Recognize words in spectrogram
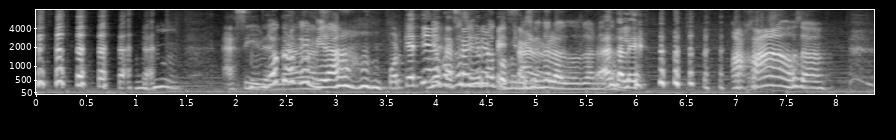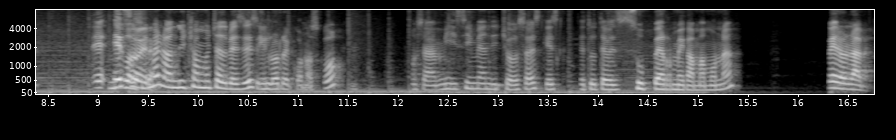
Así de Yo creo que, más. mira, ¿Por qué yo tienes creo la que sí era sangre una combinación de las dos, la neta. Ándale. Ajá, o sea, E- digo, Eso sí me lo han dicho muchas veces y lo reconozco. O sea, a mí sí me han dicho, ¿sabes qué? Es que tú te ves súper mega mamona. Pero la,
